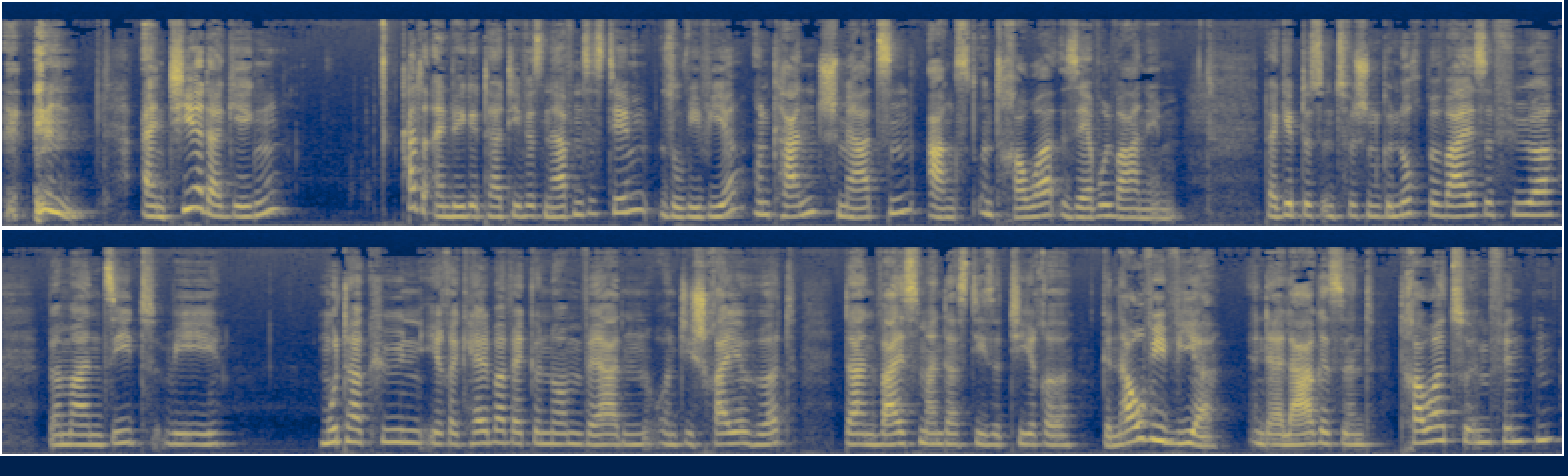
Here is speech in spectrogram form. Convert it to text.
Ein Tier dagegen hat ein vegetatives Nervensystem, so wie wir, und kann Schmerzen, Angst und Trauer sehr wohl wahrnehmen. Da gibt es inzwischen genug Beweise für, wenn man sieht, wie Mutterkühen ihre Kälber weggenommen werden und die Schreie hört, dann weiß man, dass diese Tiere genau wie wir in der Lage sind, Trauer zu empfinden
